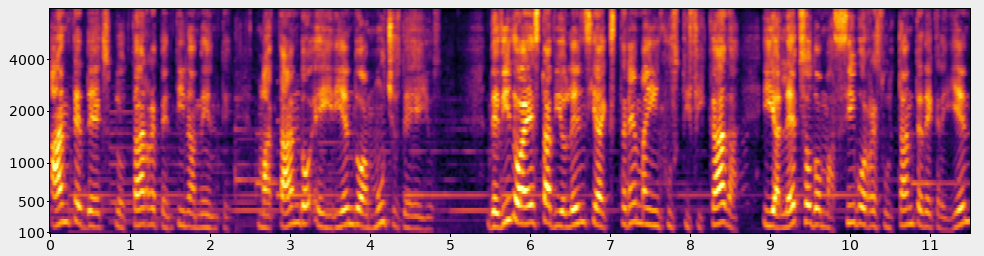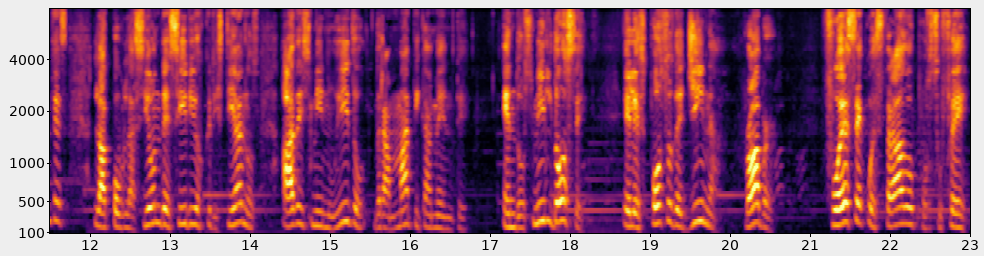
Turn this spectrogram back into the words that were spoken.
antes de explotar repentinamente, matando e hiriendo a muchos de ellos. Debido a esta violencia extrema e injustificada y al éxodo masivo resultante de creyentes, la población de sirios cristianos ha disminuido dramáticamente. En 2012, el esposo de Gina, Robert, fue secuestrado por su fe.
